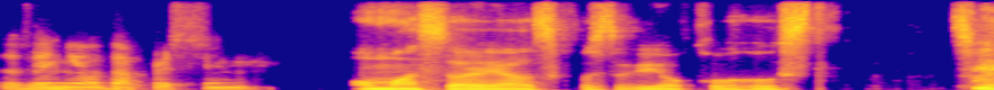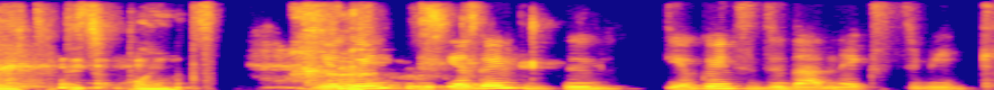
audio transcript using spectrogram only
Does any other person? Omar, sorry, I was supposed to be your co-host. Sorry to disappoint. You're going to you're going to do you're going to do that next week.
